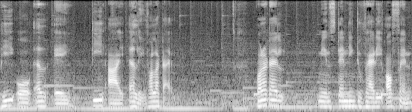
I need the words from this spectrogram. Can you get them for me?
v o l a t i l e volatile. Volatile means tending to vary often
